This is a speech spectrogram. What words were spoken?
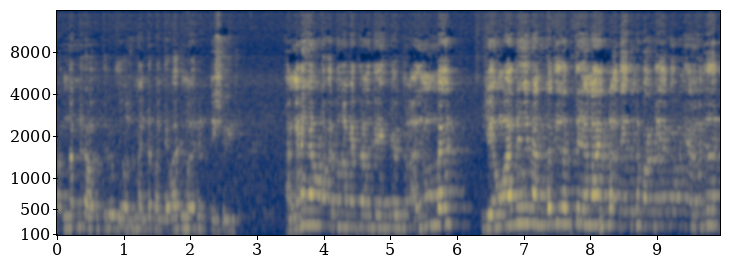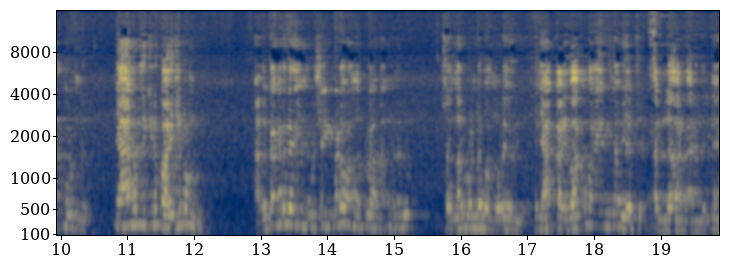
പന്ത്രണ്ട് കളത്തിൽ ഒരു ദിവസം എന്റെ പഞ്ചവാദി മുതൽ നിശ്ചയിച്ചു അങ്ങനെ ഞാൻ ഇവിടെ വരുന്ന സമയത്താണ് അദ്ദേഹം അതിനു മുമ്പേ ജയകുമാറിനെ ഞാൻ അനുമതി തരത്ത് ഞാനായിട്ടുള്ള അദ്ദേഹത്തിന്റെ പാട്ടുകാരൊക്കെ വേണ്ടി അനുമതി തരത്ത് പോയിട്ടുണ്ട്. ഞാനൊരു ദിക്കിന് വായിച്ചിട്ടുണ്ട് അതൊക്കെ അങ്ങനെ കഴിഞ്ഞു. പക്ഷെ ഇവിടെ വന്നപ്പോഴാണ് അങ്ങനെ ഒരു സന്ദർഭം ഉണ്ട് വന്നൂടെ വരും അപ്പൊ ഞാൻ കളിവാക്ക് പറയുന്ന വിചാരിച്ചു. അല്ല കാര്യത്തിനെ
